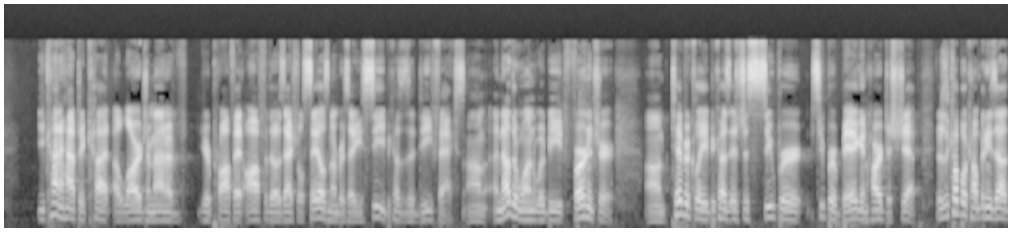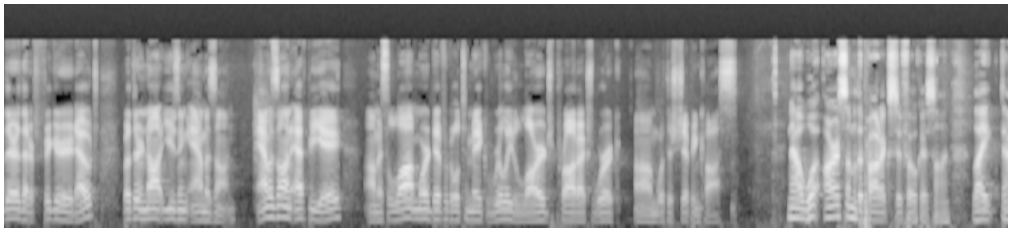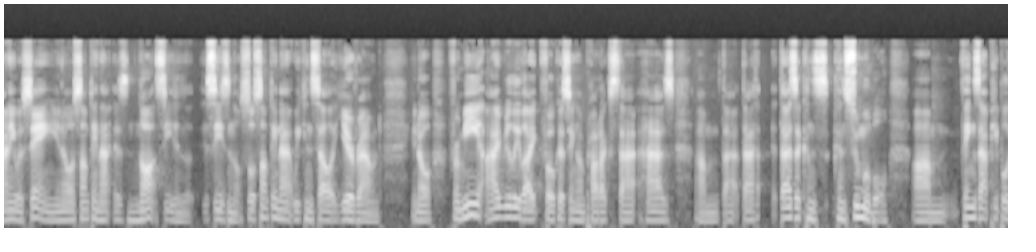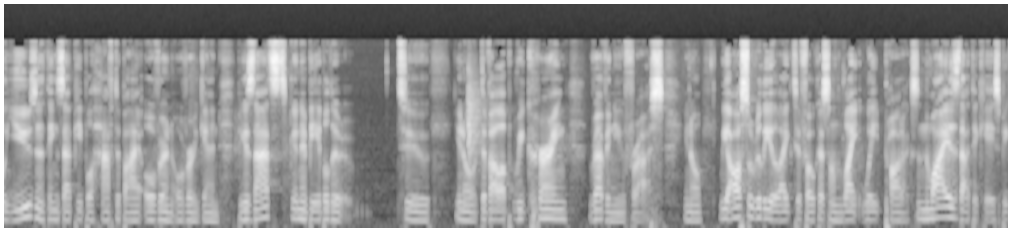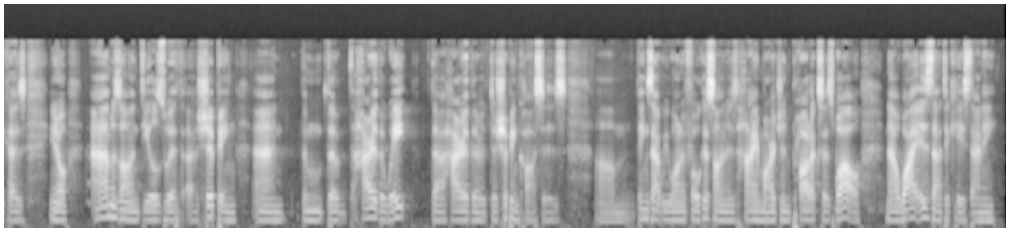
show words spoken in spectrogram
you kind of have to cut a large amount of your profit off of those actual sales numbers that you see because of the defects. Um, another one would be furniture. Um, typically, because it's just super super big and hard to ship. There's a couple companies out there that have figured it out, but they're not using Amazon. Amazon FBA. Um, it's a lot more difficult to make really large products work um, with the shipping costs. Now, what are some of the products to focus on? Like Danny was saying, you know, something that is not season, seasonal, so something that we can sell year round. You know, for me, I really like focusing on products that has um, that that that's a cons- consumable, um, things that people use and things that people have to buy over and over again, because that's going to be able to to you know develop recurring revenue for us. You know we also really like to focus on lightweight products. And why is that the case? Because you know amazon deals with uh, shipping and the, the higher the weight the higher the, the shipping cost is. Um, things that we want to focus on is high margin products as well. Now why is that the case danny?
